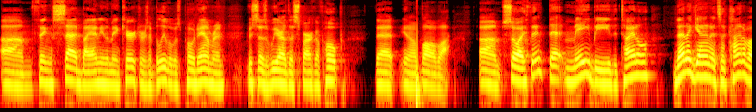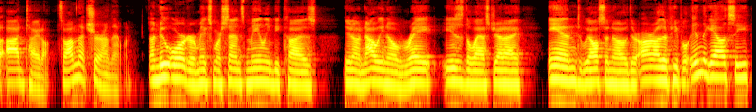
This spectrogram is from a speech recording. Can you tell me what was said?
um, thing said by any of the main characters. I believe it was Poe Dameron who says, We are the Spark of Hope that you know blah blah blah. Um, so I think that may be the title. Then again, it's a kind of an odd title, so I'm not sure on that one. A New Order makes more sense mainly because you know now we know Rey is the last Jedi, and we also know there are other people in the galaxy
